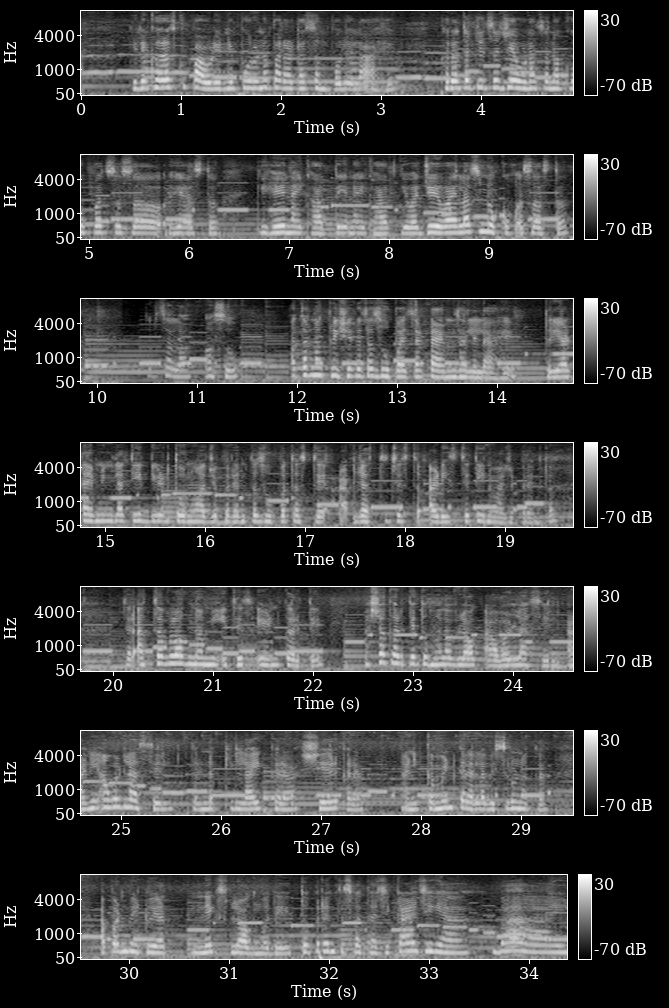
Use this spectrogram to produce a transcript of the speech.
तिने खरंच खूप आवडीने पूर्ण पराठा संपवलेला आहे. खरं तर तिचं जेवणाचं ना खूपच असं हे असतं की हे नाही खात ते नाही खात किंवा जेवायलाच नको असं असतं. तर चला असो. आता ना कृषिकाचा झोपायचा टाईम झालेला आहे. तर या टायमिंगला ती दीड दोन वाजेपर्यंत झोपत असते. जास्तीत जास्त अडीच ते तीन वाजेपर्यंत. तर आजचा व्लॉग ना मी इथेच एंड करते. आशा करते तुम्हाला व्लॉग आवडला असेल. आणि आवडला असेल तर नक्की लाईक करा शेअर करा आणि कमेंट करायला विसरू नका. आपण भेटूयात नेक्स्ट ब्लॉगमध्ये तोपर्यंत स्वतःची काळजी घ्या. बाय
